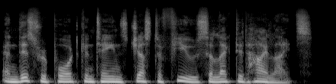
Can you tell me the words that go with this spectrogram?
and this report contains just a few selected highlights.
